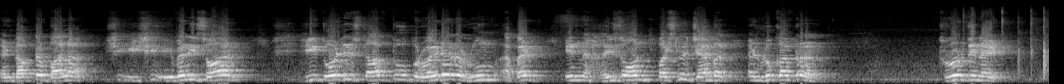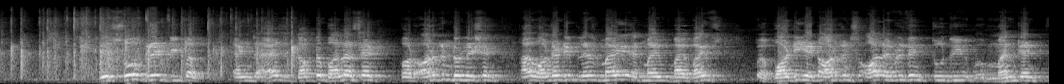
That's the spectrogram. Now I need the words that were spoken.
And Dr. Bala, she, she, when he saw her, he told his staff to provide her a room, a bed in his own personal chamber and look after her throughout the night. They're so great people. And as Dr. Bala said, for organ donation, I've already placed my and my, my wife's body and organs, all everything to the mankind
